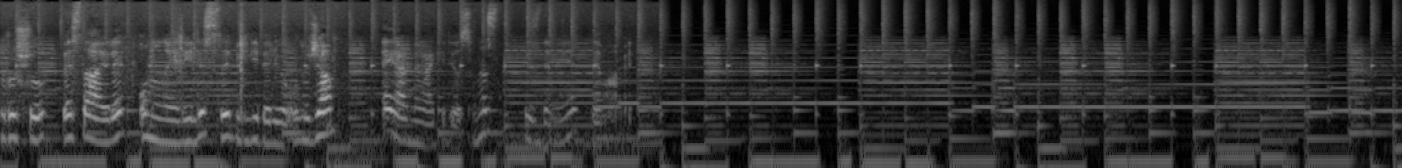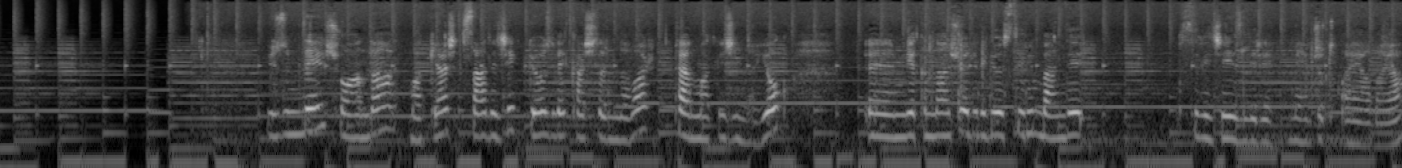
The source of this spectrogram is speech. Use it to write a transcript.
duruşu vesaire onunla ilgili size bilgi veriyor olacağım. Eğer merak ediyorsanız izlemeye devam edin. Yüzümde şu anda makyaj sadece göz ve kaşlarımda var. Ten makyajım da yok. Ee, yakından şöyle bir göstereyim. Bende sivilce izleri mevcut baya baya.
